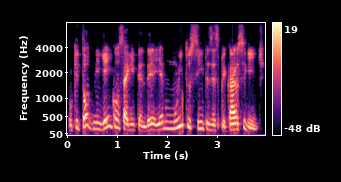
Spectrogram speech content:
O que todo, ninguém consegue entender e é muito simples explicar é o seguinte:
